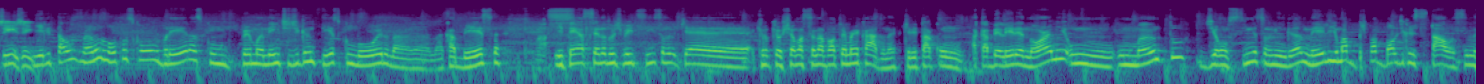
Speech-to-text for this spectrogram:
Sim, sim. E ele tá usando roupas com ombreiras, com um permanente gigantesco loiro na, na, na cabeça. E tem a cena do Ultimate Sim, que é. Que eu, que eu chamo a cena Walter Mercado, né? Que ele tá com a cabeleira enorme, um, um manto de oncinha, se eu não me engano, nele, e uma, tipo, uma bola de cristal, assim.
